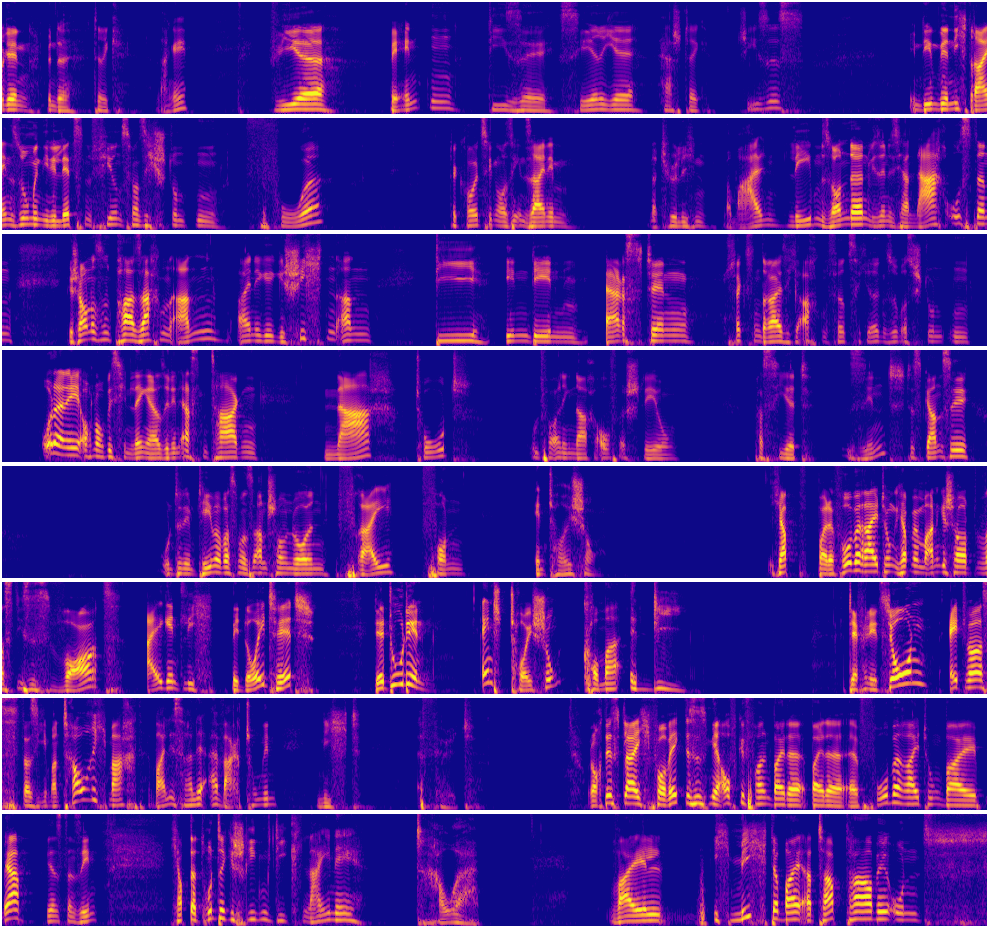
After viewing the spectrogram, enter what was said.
Morgen, ich bin der Dirk Lange. Wir beenden diese Serie Hashtag Jesus, indem wir nicht reinzoomen in die letzten 24 Stunden vor der Kreuzigung, also in seinem natürlichen, normalen Leben, sondern wir sind es ja nach Ostern. Wir schauen uns ein paar Sachen an, einige Geschichten an, die in den ersten 36, 48, irgend sowas Stunden oder nee, auch noch ein bisschen länger, also in den ersten Tagen nach Tod und vor allen Dingen nach Auferstehung passiert sind. Das Ganze unter dem Thema, was wir uns anschauen wollen, frei von Enttäuschung. Ich habe bei der Vorbereitung, ich habe mir mal angeschaut, was dieses Wort eigentlich bedeutet. Der Duden, Enttäuschung, die. Definition, etwas, das jemand traurig macht, weil es alle Erwartungen nicht erfüllt. Und auch das gleich vorweg, das ist mir aufgefallen bei der, bei der äh, Vorbereitung, bei, ja, wir werden es dann sehen. Ich habe darunter geschrieben, die kleine Trauer. Weil ich mich dabei ertappt habe und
